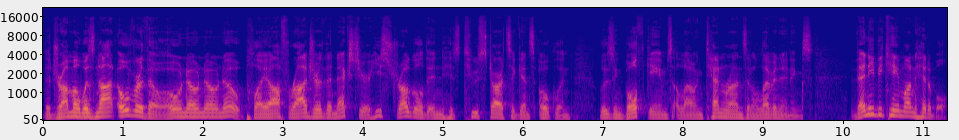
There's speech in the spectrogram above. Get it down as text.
The drama was not over, though. Oh, no, no, no. Playoff Roger the next year, he struggled in his two starts against Oakland losing both games, allowing 10 runs in 11 innings. Then he became unhittable.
